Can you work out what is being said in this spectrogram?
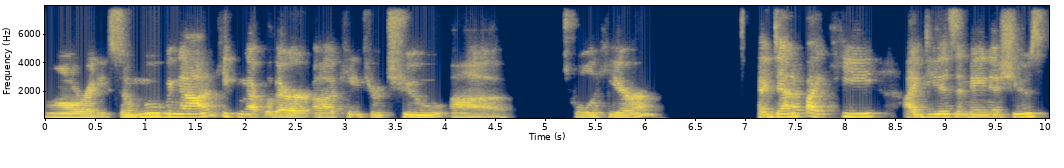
Alrighty, so moving on, keeping up with our uh, K through two uh, tool here. Identify key ideas and main issues.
